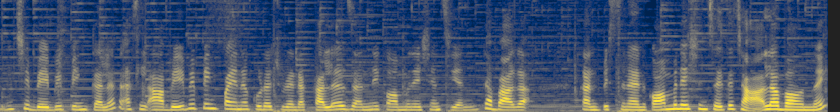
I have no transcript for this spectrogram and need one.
మంచి బేబీ పింక్ కలర్. అసలు ఆ బేబీ పింక్ పైన కూడా చూడండి ఆ కలర్స్ అన్ని కాంబినేషన్స్ ఎంత బాగా కనిపిస్తున్నాయి. అండ్ కాంబినేషన్స్ అయితే చాలా బాగున్నాయి.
